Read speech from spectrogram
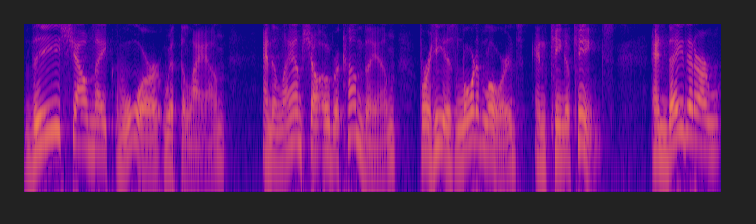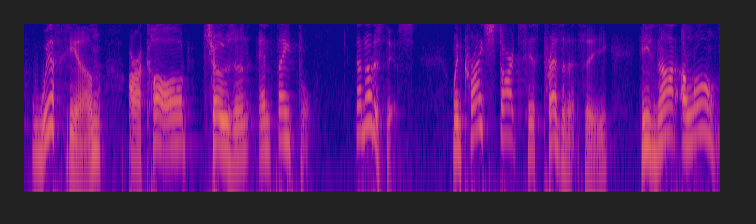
These shall make war with the Lamb, and the Lamb shall overcome them, for he is Lord of lords and King of kings. And they that are with him are called, chosen, and faithful. Now, notice this. When Christ starts his presidency, he's not alone.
